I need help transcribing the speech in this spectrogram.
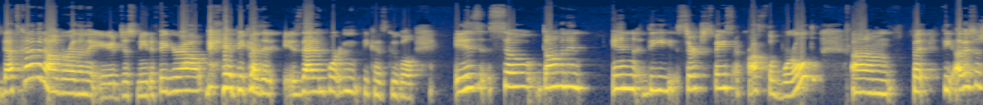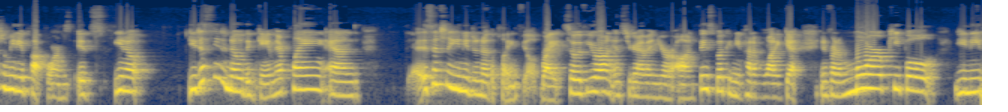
that's kind of an algorithm that you just need to figure out because it is that important because Google is so dominant in the search space across the world. Um, but the other social media platforms, it's, you know, you just need to know the game they're playing and essentially you need to know the playing field, right? So if you're on Instagram and you're on Facebook and you kind of want to get in front of more people, you need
